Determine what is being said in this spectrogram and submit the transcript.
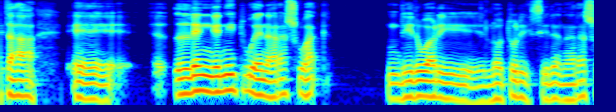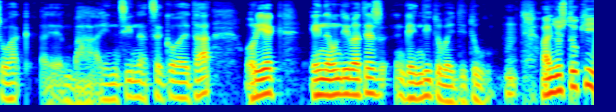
Eta e, lehen genituen arazoak, diruari loturik ziren arazoak e, ba, intzinatzeko eta horiek egin handi batez genditu baititu. Hmm. Hain justuki,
